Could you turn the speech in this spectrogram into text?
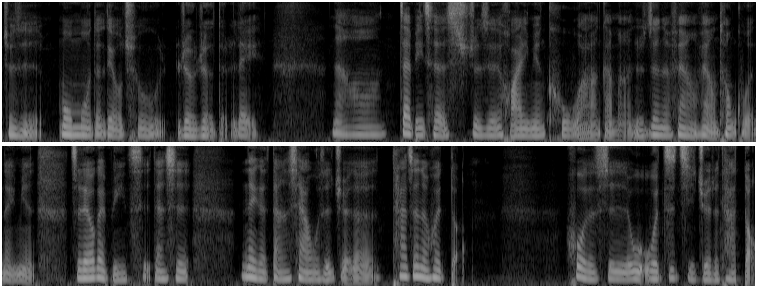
就是默默的流出热热的泪，然后在彼此就是怀里面哭啊，干嘛？就真的非常非常痛苦的那一面，只留给彼此。但是那个当下，我是觉得他真的会懂。”或者是我我自己觉得他懂，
